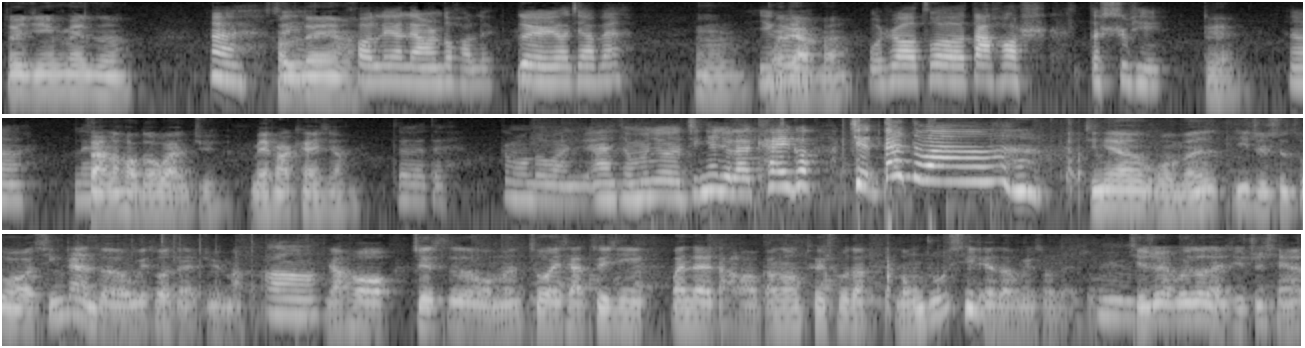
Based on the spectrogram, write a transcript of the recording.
最近妹子，哎，好累啊。好累啊，两人都好累。一个人要加班，嗯，一个人我加班，我是要做大号视的视频，对，嗯，攒了好多玩具，没法开箱。对对对，这么多玩具，哎，我们就今天就来开一个简单的吧。今天我们一直是做星战的微缩载具嘛，嗯，然后这次我们做一下最近万代大佬刚刚推出的龙珠系列的微缩载具。嗯，其实微缩载具之前，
